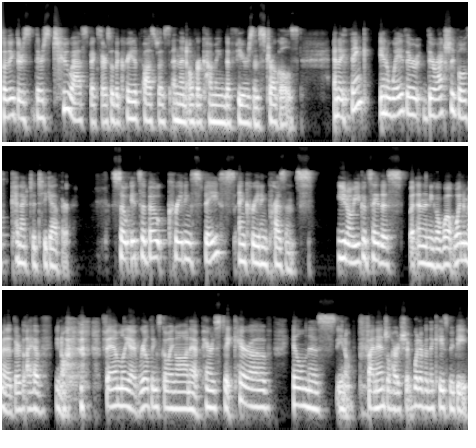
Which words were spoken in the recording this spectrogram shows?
So I think there's there's two aspects there. So the creative process and then overcoming the fears and struggles. And I think in a way they're they're actually both connected together. So it's about creating space and creating presence. You know, you could say this, but and then you go, well, wait a minute. There, I have you know, family. I have real things going on. I have parents to take care of, illness, you know, financial hardship, whatever the case may be.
